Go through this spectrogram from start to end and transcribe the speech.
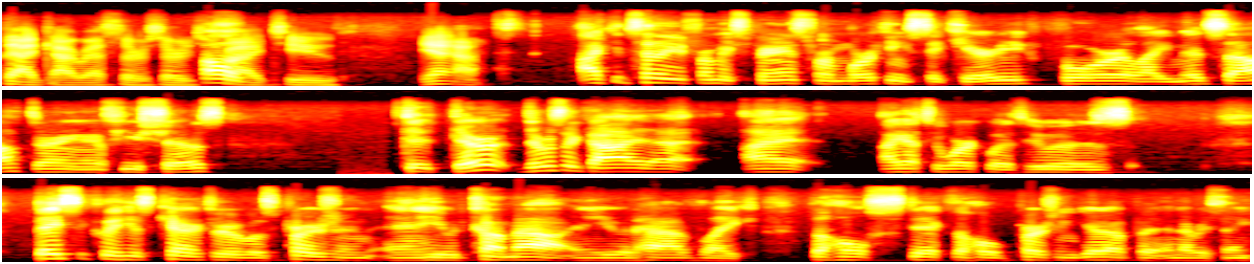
bad guy wrestlers or Oh. tried to, yeah. I can tell you from experience from working security for like Mid South during a few shows. th- There, there was a guy that I I got to work with who was basically his character was Persian, and he would come out and he would have like the whole stick, the whole Persian get up and everything.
